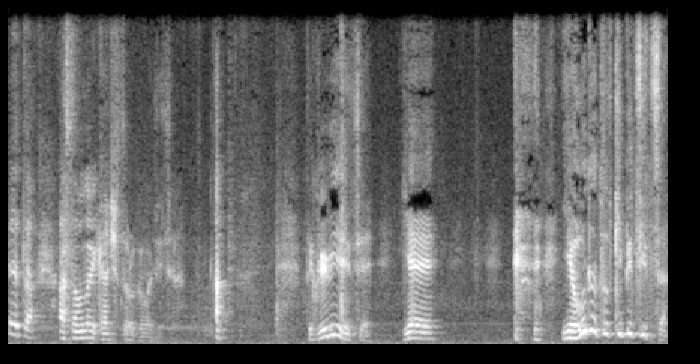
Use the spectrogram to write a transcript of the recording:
Это основное качество руководителя. Так вы видите, я... Иуда тут кипятится.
